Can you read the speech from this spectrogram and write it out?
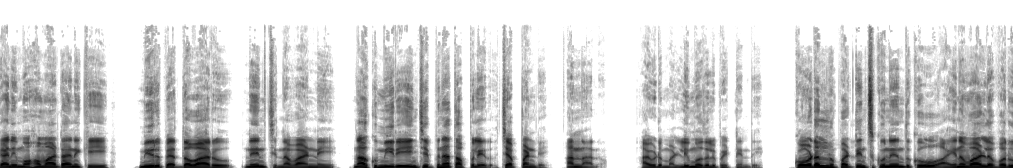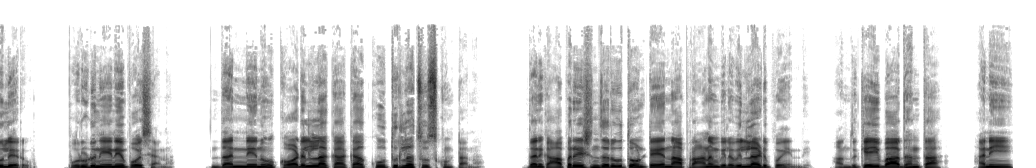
కాని మొహమాటానికి మీరు పెద్దవారు నేను చిన్నవాణ్ణి నాకు మీరేం చెప్పినా తప్పులేదు చెప్పండి అన్నాను. ఆవిడ మళ్ళీ మొదలుపెట్టింది. కోడల్ను పట్టించుకునేందుకు అయినవాళ్ళెవరూ లేరు. పురుడు నేనే పోశాను. దాన్ని నేను కోడల్లా కాక కూతుర్లా చూసుకుంటాను. దానికి ఆపరేషన్ జరుగుతోంటే నా ప్రాణం విలవిల్లాడిపోయింది. అందుకే ఈ బాధంతా అని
